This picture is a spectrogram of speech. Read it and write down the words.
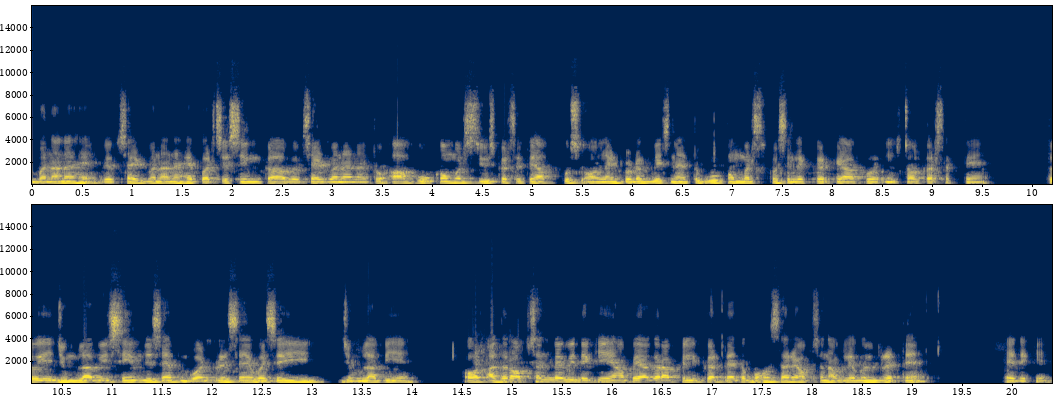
बनाना है वेबसाइट बनाना है परचेसिंग का वेबसाइट बनाना है तो आप वो कॉमर्स यूज़ कर सकते हैं। आप कुछ ऑनलाइन प्रोडक्ट बेचना है तो वो कॉमर्स को सिलेक्ट करके आप इंस्टॉल कर सकते हैं। तो ये जुमला भी सेम जैसे वर्ड है, वैसे ही जुमला भी है। और अदर ऑप्शन में भी देखिए, यहाँ पे अगर आप क्लिक करते हैं तो बहुत सारे ऑप्शन अवेलेबल रहते हैं। ये देखिए।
